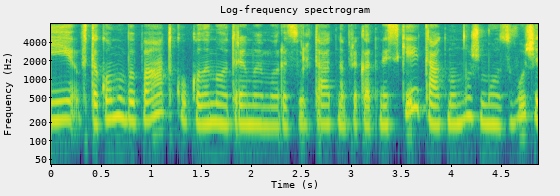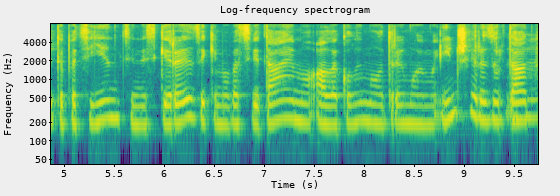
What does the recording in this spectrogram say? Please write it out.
І в такому випадку, коли ми отримуємо результат, наприклад, низький, так, ми можемо озвучити пацієнтці низькі ризики, ми вас вітаємо. Але коли ми отримуємо інший результат, угу.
